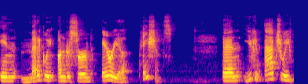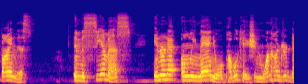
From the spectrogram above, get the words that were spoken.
in medically underserved area patients. And you can actually find this in the CMS Internet Only Manual publication 100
